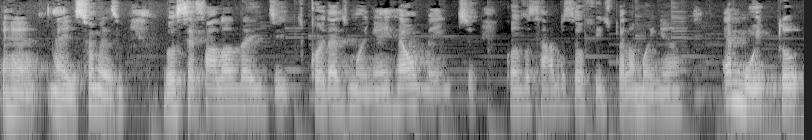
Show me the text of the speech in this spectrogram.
É, é isso mesmo. Você falando aí de acordar de manhã e realmente, quando você abre seu feed pela manhã, é muito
